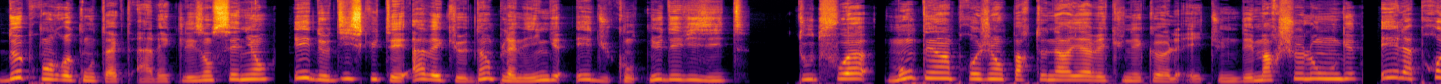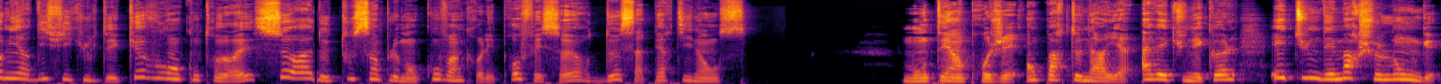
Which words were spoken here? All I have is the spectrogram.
de prendre contact avec les enseignants et de discuter avec eux d'un planning et du contenu des visites. Toutefois, monter un projet en partenariat avec une école est une démarche longue, et la première difficulté que vous rencontrerez sera de tout simplement convaincre les professeurs de sa pertinence. Monter un projet en partenariat avec une école est une démarche longue,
